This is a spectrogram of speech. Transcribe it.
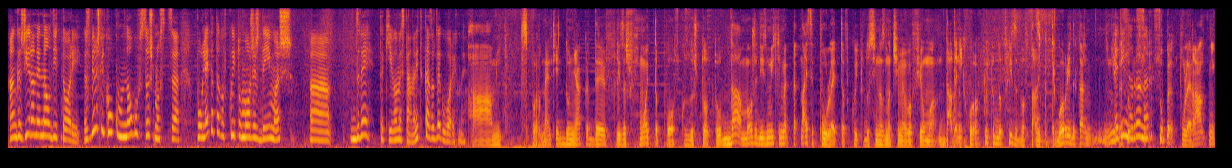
ангажиране на аудитории. Разбираш ли колко много всъщност са полетата, в които можеш да имаш а, две такива места, нали? Така за две говорихме. Ами, според мен ти до някъде влизаш в моята плоскост, защото да, може да измислиме 15 полета, в които да си назначиме във филма дадени хора, които да влизат в тази категория и да кажем, ние сме су, су, супер толерантни,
